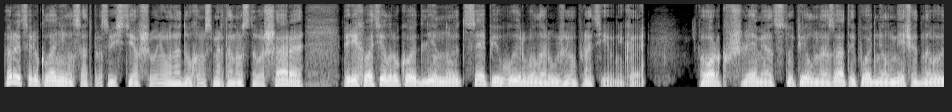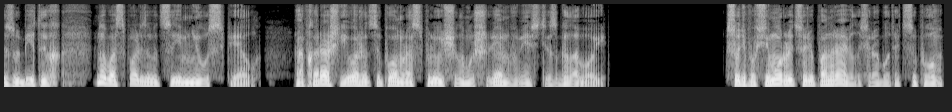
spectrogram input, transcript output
Рыцарь уклонился от просвистевшего у него над ухом смертоносного шара, перехватил рукой длинную цепь и вырвал оружие у противника. Орк в шлеме отступил назад и поднял меч одного из убитых, но воспользоваться им не успел. Абхараш его же цепом расплющил ему шлем вместе с головой. Судя по всему, рыцарю понравилось работать цепом,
